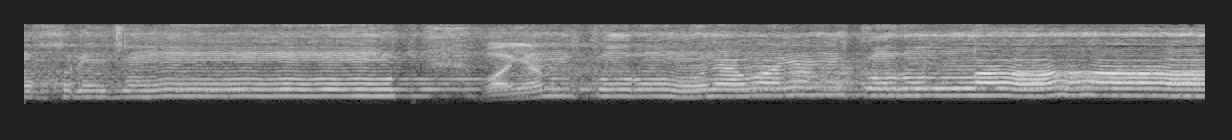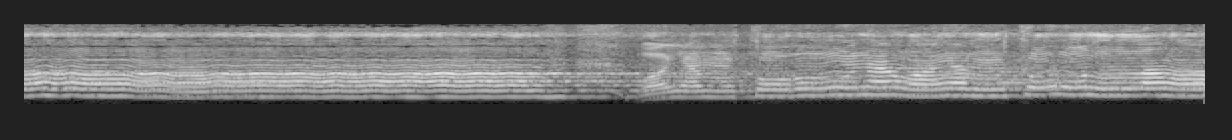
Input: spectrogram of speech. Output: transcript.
يخرجوك ويمكرون ويمكر الله. ويمكرون ويمكر الله.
